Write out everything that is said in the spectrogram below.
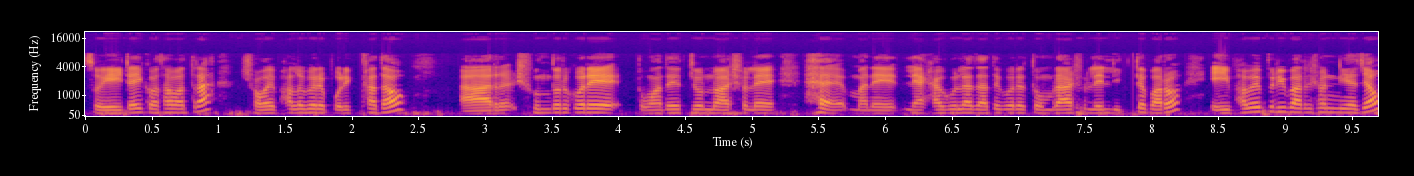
সো এইটাই কথাবার্তা। সবাই ভালো করে পরীক্ষা দাও। আর সুন্দর করে তোমাদের জন্য আসলে হ্যাঁ মানে লেখাগুলা যাতে করে তোমরা আসলে লিখতে পারো, এইভাবে প্রিপারেশন নিয়ে যাও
